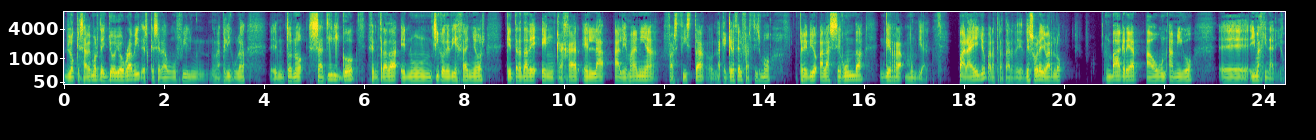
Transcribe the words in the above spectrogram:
lo que sabemos de Jojo Rabbit es que será un film, una película en tono satírico, centrada en un chico de 10 años que trata de encajar en la Alemania fascista, en la que crece el fascismo previo a la Segunda Guerra Mundial. Para ello, para tratar de, sobrellevarlo, va a crear a un amigo eh, imaginario.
